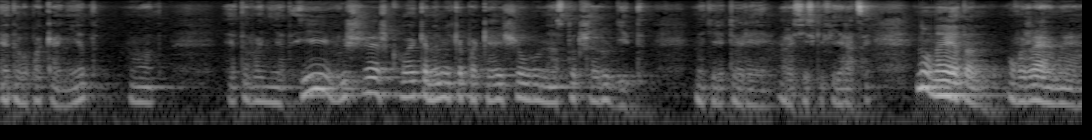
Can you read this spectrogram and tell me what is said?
Этого пока нет. Вот. Этого нет. И высшая школа экономики пока еще у нас тут шарудит на территории Российской Федерации. Ну, на этом, уважаемые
